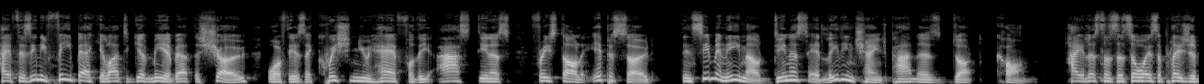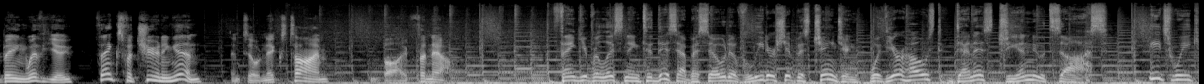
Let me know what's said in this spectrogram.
Hey, if there's any feedback you'd like to give me about the show, or if there's a question you have for the Ask Dennis freestyle episode, then send me an email, dennis at leadingchangepartners.com. Hey, listeners, it's always a pleasure being with you. Thanks for tuning in. Until next time, bye for now. Thank you for listening to this episode of Leadership is Changing with your host, Dennis Giannoutsos. Each week,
